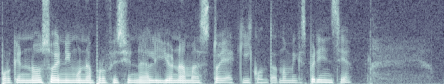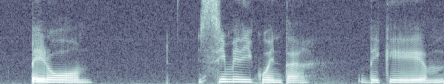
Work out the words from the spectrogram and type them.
porque no soy ninguna profesional y yo nada más estoy aquí contando mi experiencia. Pero sí me di cuenta de que mm,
